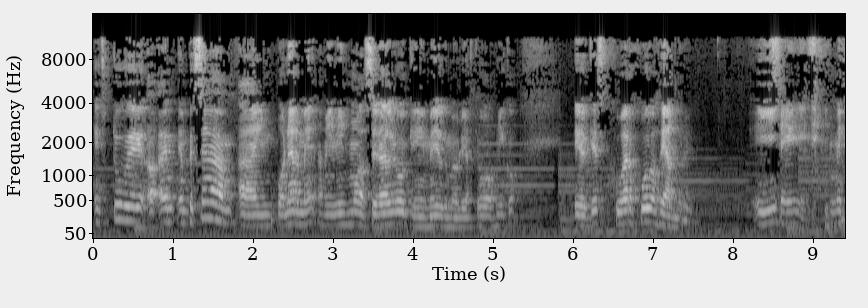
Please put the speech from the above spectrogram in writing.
estuve. a- a- empecé a, a imponerme a mí mismo a hacer algo que medio que me obligaste vos, Nico. Eh, que es jugar juegos de Android. Y Sí. me,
